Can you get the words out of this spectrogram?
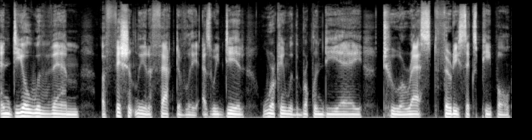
and deal with them efficiently and effectively as we did working with the Brooklyn DA to arrest 36 people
